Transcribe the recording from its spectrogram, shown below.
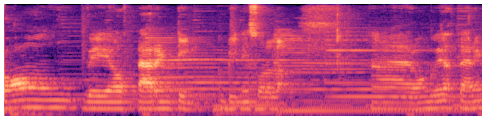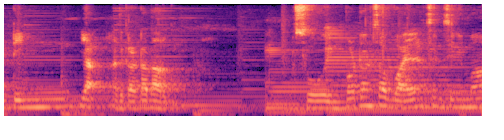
wrong way of parenting அப்படின்னே சொல்லலாம். Wrong way of parenting yeah அது கரெக்டாக தான் இருக்கும். So importance of violence in cinema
